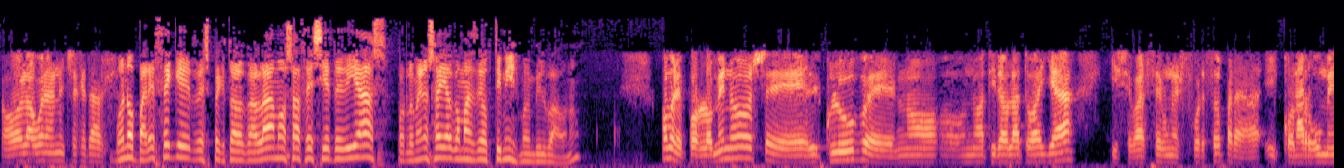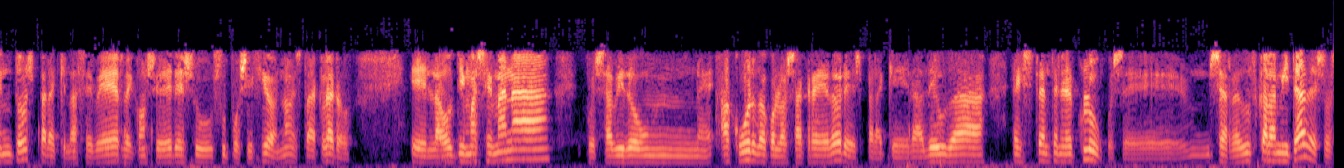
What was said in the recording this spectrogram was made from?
Hola, buenas noches, ¿qué tal? Bueno, parece que respecto a lo que hablábamos hace siete días, por lo menos hay algo más de optimismo en Bilbao, ¿no? Hombre, por lo menos eh, el club eh, no, no ha tirado la toalla y se va a hacer un esfuerzo para y con argumentos para que la CB reconsidere su, su posición, ¿no? Está claro. En la última semana pues ha habido un eh, acuerdo con los acreedores para que la deuda existente en el club pues eh, se reduzca a la mitad de esos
